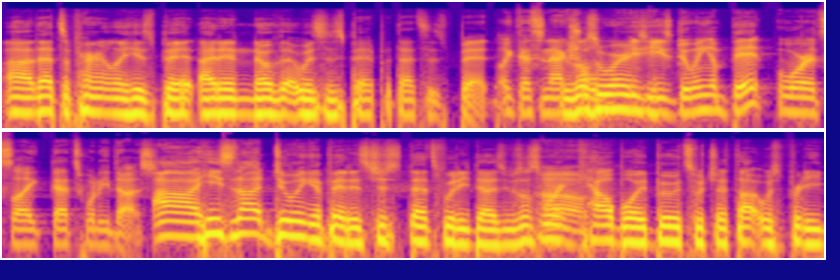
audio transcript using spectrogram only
Uh, that's apparently his bit. I didn't know that was his bit, but that's his bit. Like that's an actual. also wearing- he's doing a bit, or it's like that's what he does. Uh, he's not doing a bit. It's just that's what he does. He was also wearing Oh. cowboy boots, which I thought was pretty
